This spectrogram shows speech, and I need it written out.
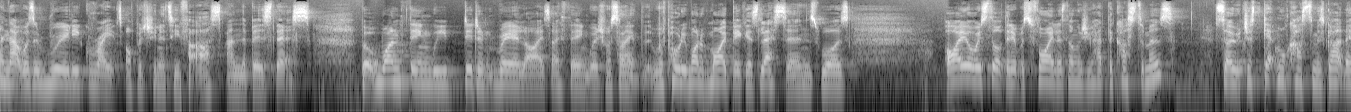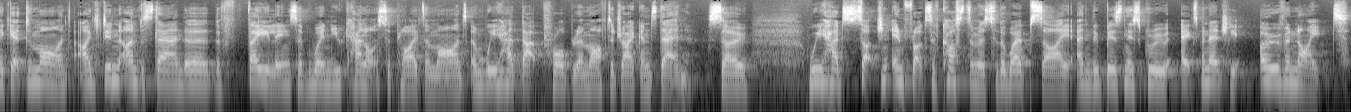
and that was a really great opportunity for us and the business. But one thing we didn't realize, I think, which was something that was probably one of my biggest lessons, was I always thought that it was fine as long as you had the customers. So just get more customers, go out there, get demand. I didn't understand the, the failings of when you cannot supply demand. And we had that problem after Dragon's Den. So we had such an influx of customers to the website, and the business grew exponentially overnight.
